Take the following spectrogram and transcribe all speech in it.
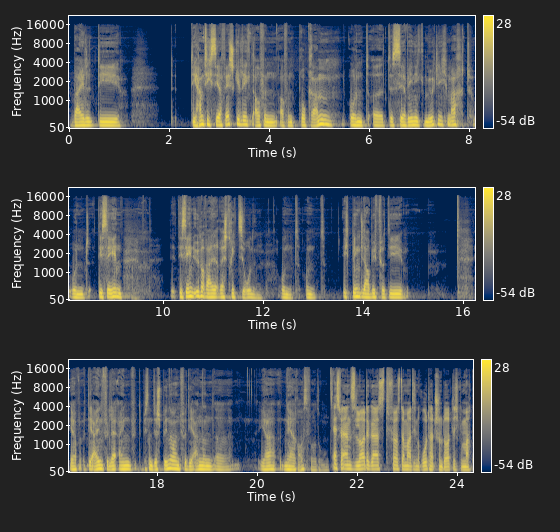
weil die, die haben sich sehr festgelegt auf ein, auf ein Programm und äh, das sehr wenig möglich macht und die sehen, die sehen überall Restriktionen und, und ich bin, glaube ich, für die ja, die einen vielleicht ein bisschen der Spinner und für die anderen äh, ja, eine Herausforderung. SWRs Leutegast Förster Martin Roth hat schon deutlich gemacht,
